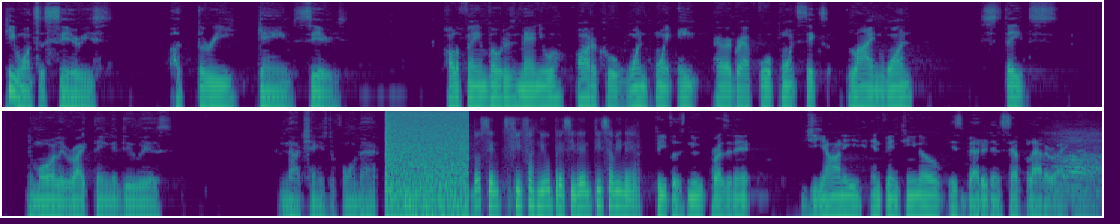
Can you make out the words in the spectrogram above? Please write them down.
He wants a series, a three game series. Hall of Fame voters manual, article 1.8, paragraph 4.6, line 1 states the morally right thing to do is not change the format. Docent FIFA's new president is a winner. FIFA's new president, Gianni Infantino, is better than Sepp Blatter right now.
